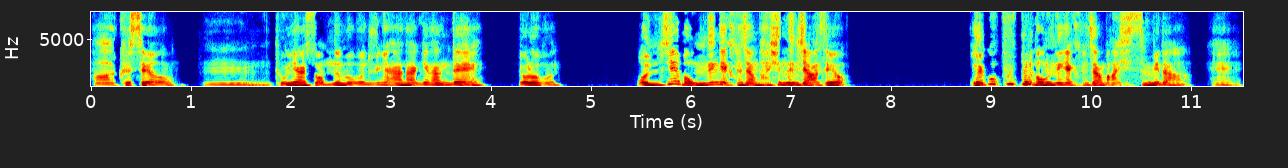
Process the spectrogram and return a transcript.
아 글쎄요. 음 동의할 수 없는 부분 중에 하나긴 한데 여러분 언제 먹는 게 가장 맛있는지 아세요? 배고플 때 먹는 게 가장 맛있습니다. 예.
